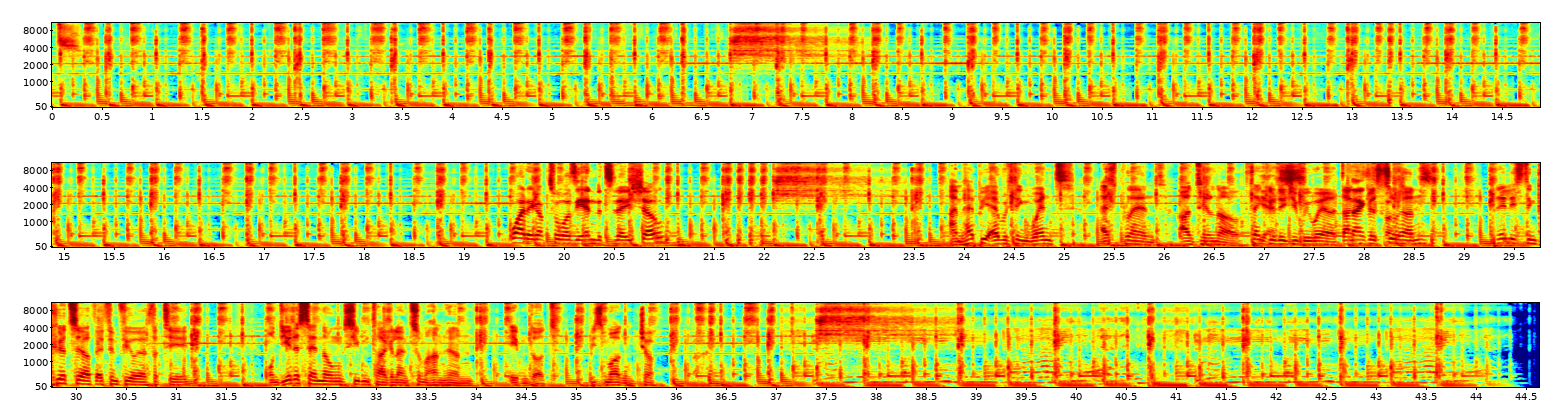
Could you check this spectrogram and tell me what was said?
Winding up towards the end of today's show. I'm happy everything went as planned until now. Thank yes. you, DJ Beware. Danke Thank fürs Zuhören. Playlist in Kürze auf FM4 FAT. Und jede Sendung sieben Tage lang zum Anhören eben dort. Bis morgen. Ciao.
